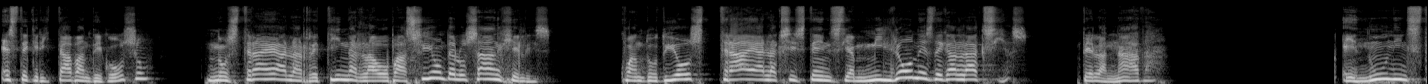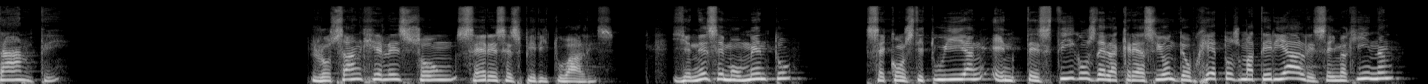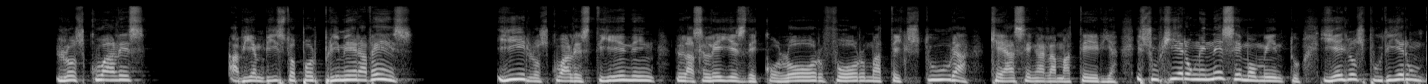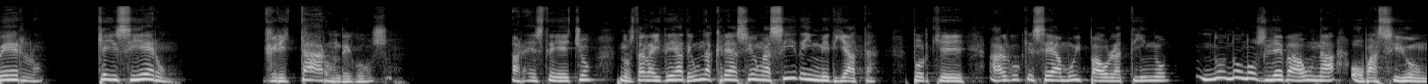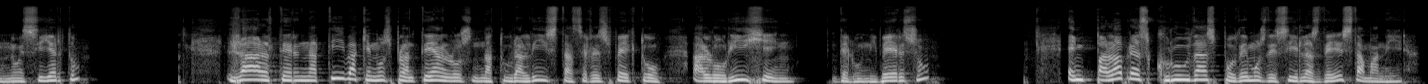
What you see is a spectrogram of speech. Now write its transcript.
Este gritaban de gozo nos trae a la retina la ovación de los ángeles cuando Dios trae a la existencia millones de galaxias de la nada, en un instante. Los ángeles son seres espirituales y en ese momento se constituían en testigos de la creación de objetos materiales, ¿se imaginan? Los cuales habían visto por primera vez y los cuales tienen las leyes de color, forma, textura que hacen a la materia. Y surgieron en ese momento y ellos pudieron verlo. ¿Qué hicieron? Gritaron de gozo. Ahora, este hecho nos da la idea de una creación así de inmediata, porque algo que sea muy paulatino no, no nos lleva a una ovación, ¿no es cierto? La alternativa que nos plantean los naturalistas respecto al origen del universo, en palabras crudas podemos decirlas de esta manera.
